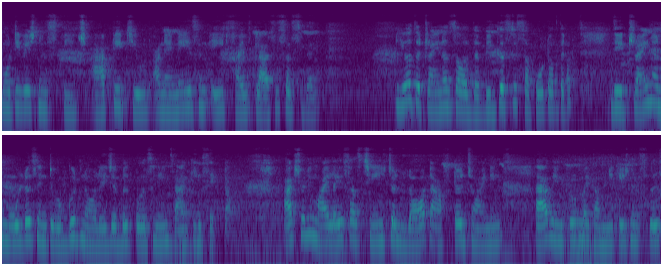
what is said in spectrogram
motivational speech, aptitude and NAS in 8-5 classes as well. Here, the trainers are the biggest support of the. They train and mold us into a good, knowledgeable person in banking sector. Actually, my life has changed a lot after joining. I have improved my communication skills.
